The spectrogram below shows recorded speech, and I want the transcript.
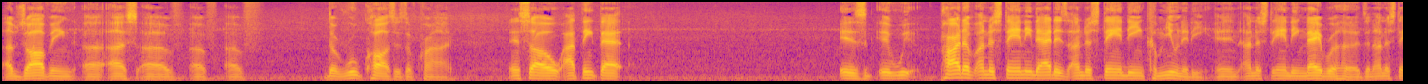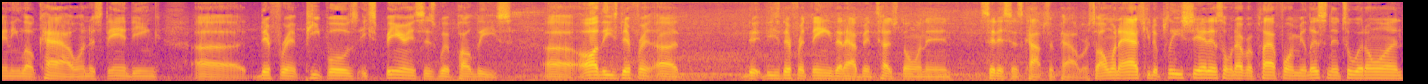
absolving uh, us of, of, of the root causes of crime. And so I think that is it, we, part of understanding that is understanding community and understanding neighborhoods and understanding locale, understanding uh, different people's experiences with police. Uh, all these different uh, th- these different things that have been touched on in Citizens, Cops, and Power. So I want to ask you to please share this on whatever platform you're listening to it on.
